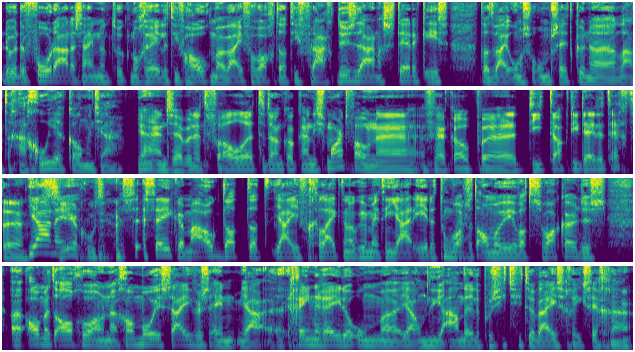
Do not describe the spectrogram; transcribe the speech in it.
de, de voorraden zijn natuurlijk nog relatief hoog. Maar wij verwachten dat die vraag dusdanig sterk is. dat wij onze omzet kunnen laten gaan groeien komend jaar. Ja, en ze hebben het vooral te danken ook aan die smartphone-verkoop. Uh, die tak die deed het echt nee, zeer goed. Zeker, maar ook dat, dat ja, je vergelijkt dan ook weer met een jaar eerder. Toen was het allemaal weer wat zwakker. Dus uh, al met al gewoon, uh, gewoon mooie cijfers. En ja, geen reden om, ja, om nu je aandelenpositie te wijzigen. Ik zeg. Ja.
